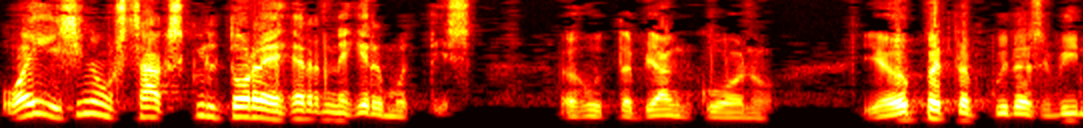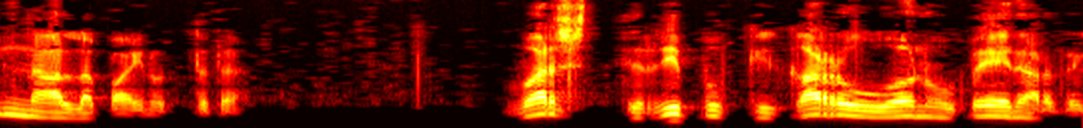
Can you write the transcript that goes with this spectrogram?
oi, sinust saaks küll tore hernehirmutis, õhutab Janku onu ja õpetab, kuidas vinna alla painutada varsti ripubki peenarde. Jänku onu jooksis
